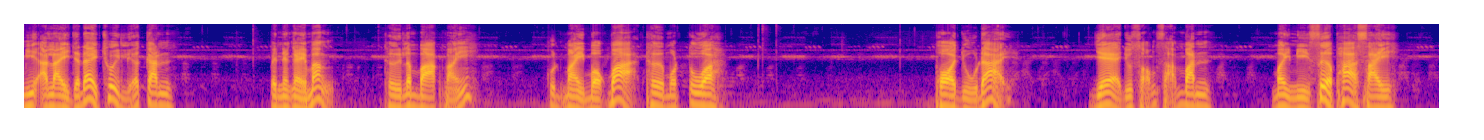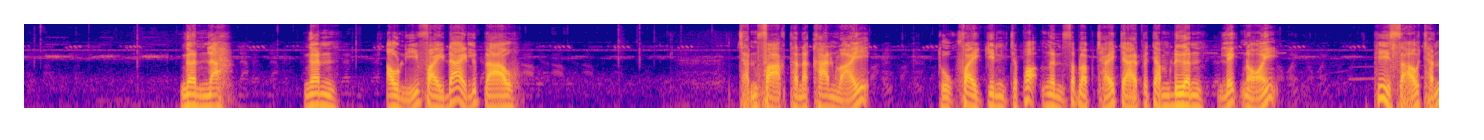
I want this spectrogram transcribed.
มีอะไรจะได้ช่วยเหลือกัน เป็นยังไงมั่ง เธอลำบากไหม คุณใหม่บอกว่า เธอหมดตัว พออยู่ได้ แย่อยู่สองสามวัน ไม่มีเสื้อผ้าใส่ เงินนะ เงินเอาหนีไฟได้หรือเปล่า ฉันฝากธนาคารไว้ ถูกไฟกินเฉพาะเงินสำหรับใช้จ่ายประจำเดือนเล็กน้อย พี่สาวฉัน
